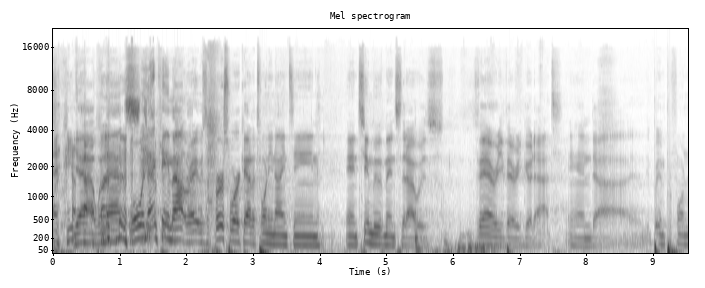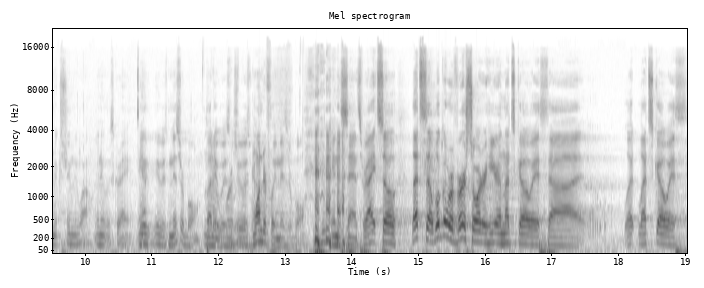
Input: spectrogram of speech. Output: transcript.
yeah, when that well when that came out, right, it was the first workout of 2019, and two movements that I was very very good at, and uh, and performed extremely well, and it was great. It, it was miserable, but My it was it was workout. wonderfully miserable in a sense, right? So let's uh, we'll go reverse order here, and let's go with uh, let, let's go with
